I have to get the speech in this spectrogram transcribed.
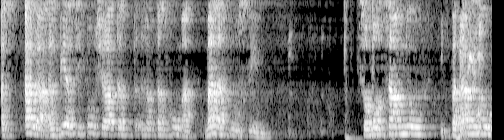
אז הלאה, על פי הסיפור של רב תנחומה, מה אנחנו עושים? צומות צמנו, התפללנו,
